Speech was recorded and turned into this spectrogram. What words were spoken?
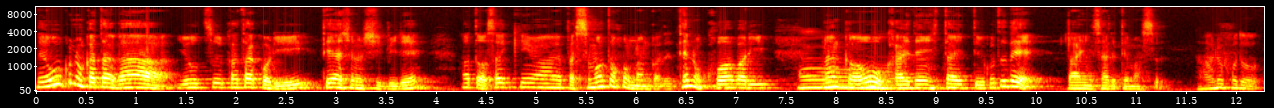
い。で、多くの方が、腰痛、肩こり、手足のしびれ、あとは最近はやっぱりスマートフォンなんかで手のこわばりなんかを改善したいということで来院されてます。なるほど。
